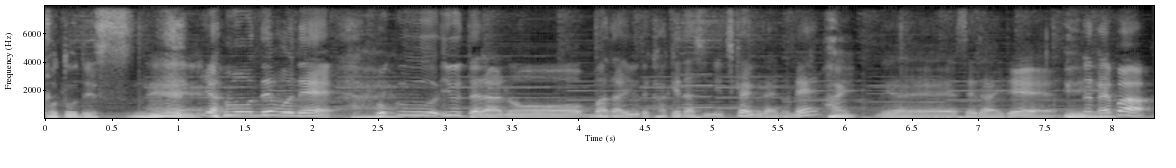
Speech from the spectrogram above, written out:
ことですね。いやもうでもね、はい。僕言うたらあのーまだ言うて駆け出しに近いぐらいのね、はい、ね世代で、ええ。なんかやっぱ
